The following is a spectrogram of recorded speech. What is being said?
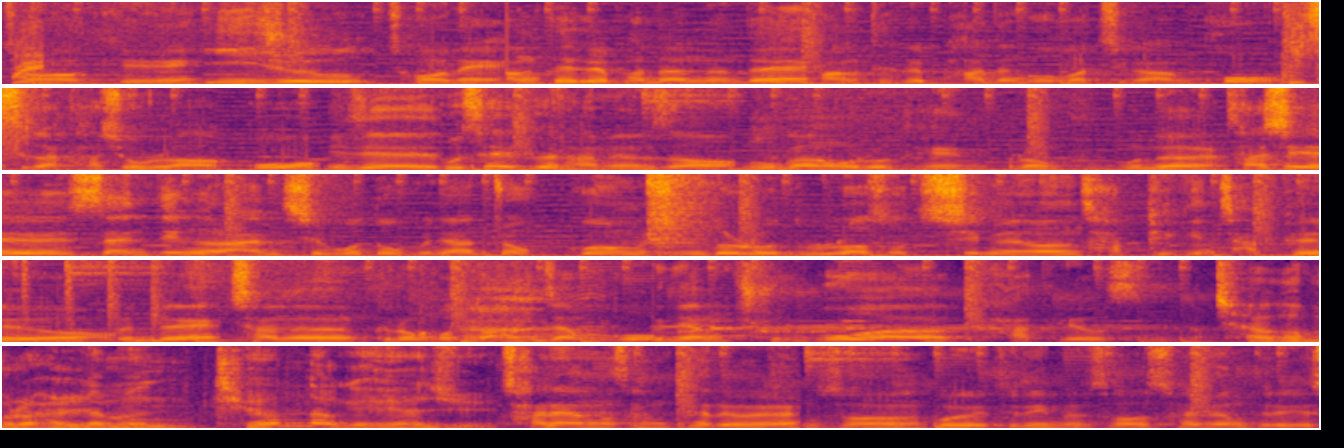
정확히 2주 전에 광택을 받았는데 광택을 받은 것 같지가 않고 기스가 다시 올라왔고 이제 도색을 하면서 무광으로 된 그런 부분을 사실 샌딩을 안 치고도 그냥 조금 싱글로 눌러서 치면 잡히긴 잡혀요. 근데 차는 그런 것도 안 잡고 그냥 출고가 다 되었습니다. 작업을 하려면 티 안 나게 해야지. 차량 상태를 우선 보여드리면서 설명드리겠습니다.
